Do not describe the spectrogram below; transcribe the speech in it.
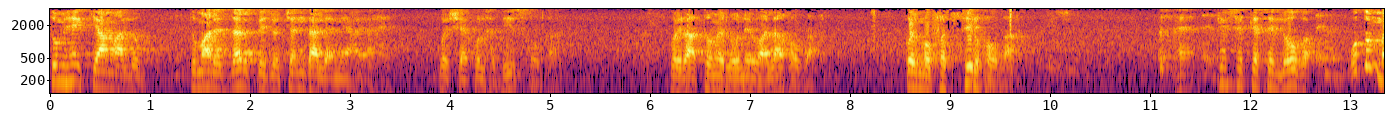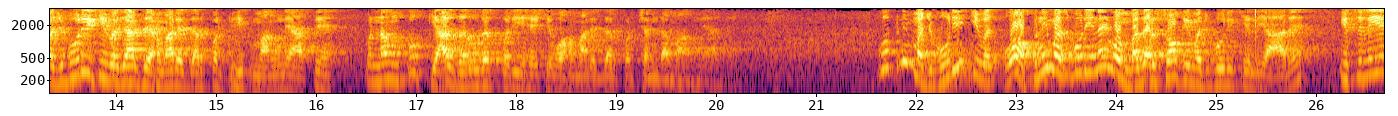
تمہیں کیا معلوم؟ تمہارے در پہ جو چندہ لینے آیا ہے کوئی شیخ الحدیث ہوگا۔ کوئی راتوں میں رونے والا ہوگا، کوئی مفسر ہوگا۔ کیسے کیسے لوگ وہ تو مجبوری کی وجہ سے ہمارے در پر بھیک مانگنے آتے ہیں۔ نہ ان کو کیا ضرورت پڑی ہے کہ وہ ہمارے در پر چندہ مانگنے آتے ہیں۔ وہ اپنی مجبوری کی وجہ وہ اپنی مجبوری نہیں، وہ مدرسوں کی مجبوری کے لیے آ رہے ہیں۔ اس لیے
